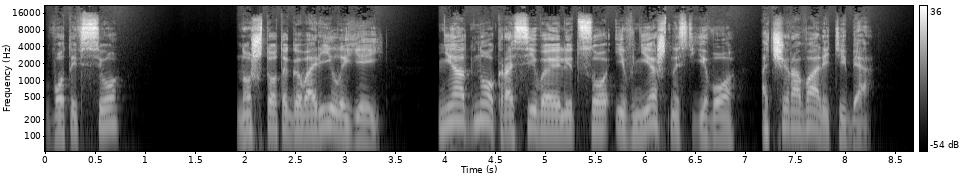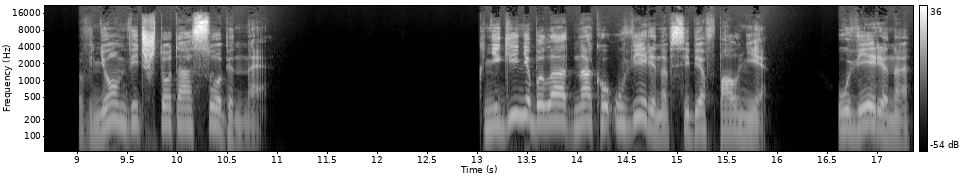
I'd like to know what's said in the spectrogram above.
вот и все. Но что-то говорило ей. Ни одно красивое лицо и внешность его очаровали тебя. В нем ведь что-то особенное. Княгиня была, однако, уверена в себе вполне. Уверена,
